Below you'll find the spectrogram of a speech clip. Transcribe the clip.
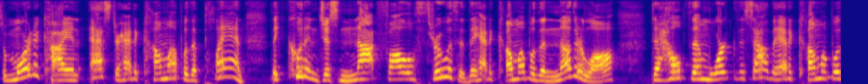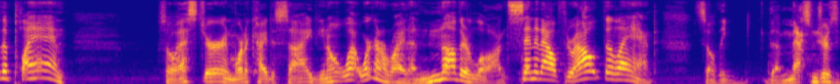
So Mordecai and Esther had to come up with a plan. They couldn't just not follow through with it. They had to come up with another law to help them work this out. They had to come up with a plan. So Esther and Mordecai decide, you know what? We're going to write another law and send it out throughout the land. So they the messengers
